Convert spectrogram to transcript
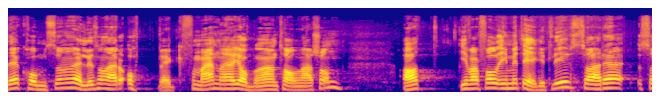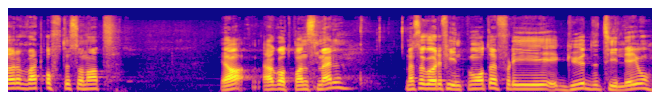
det, kom som en veldig sånn oppvekk for meg når jeg jobba med denne talen. her, sånn, at i hvert fall i mitt eget liv så, det, så har det vært ofte sånn at ja, jeg har gått på en smell, men så går det fint, på en måte, fordi Gud tilgir jo.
